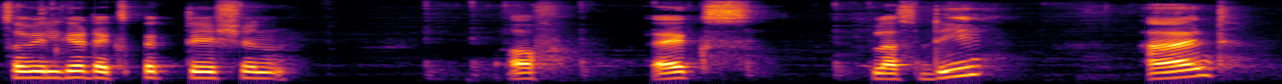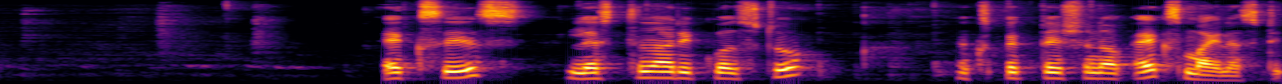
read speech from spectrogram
So we will get expectation of x plus d and x is less than or equals to expectation of x minus t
